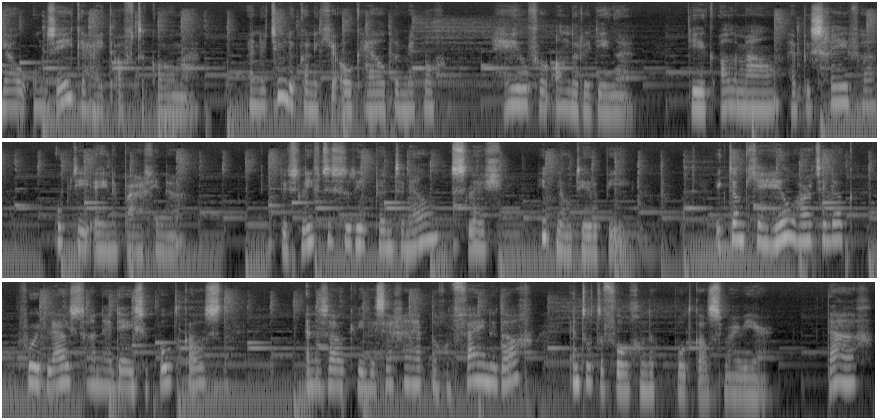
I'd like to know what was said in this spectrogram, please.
jouw onzekerheid af te komen. En natuurlijk kan ik je ook helpen met nog heel veel andere dingen die ik allemaal heb beschreven op die ene pagina. Dus liefdesverdriet.nl slash hypnotherapie. Ik dank je heel hartelijk voor het luisteren naar deze podcast. En dan zou ik willen zeggen, heb nog een fijne dag en tot de volgende podcast maar weer. Dag!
